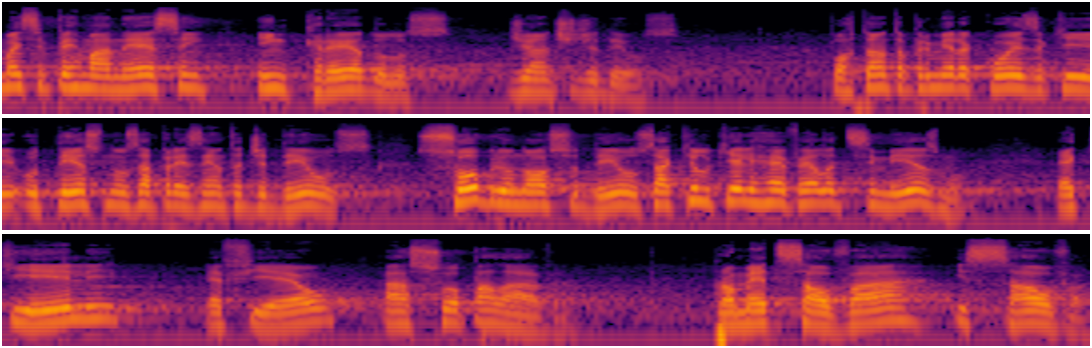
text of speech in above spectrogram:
mas se permanecem incrédulos diante de Deus. Portanto, a primeira coisa que o texto nos apresenta de Deus, sobre o nosso Deus, aquilo que ele revela de si mesmo, é que ele é fiel à sua palavra. Promete salvar e salva.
